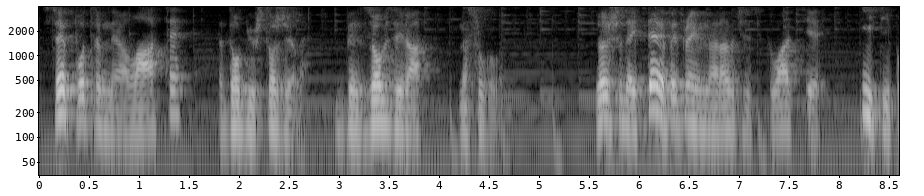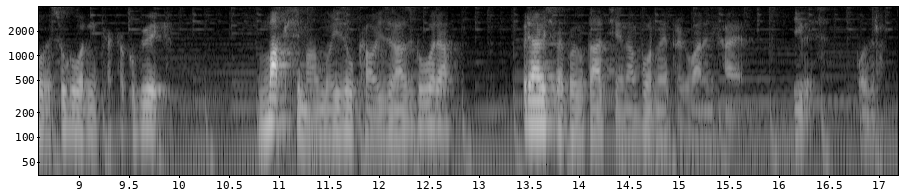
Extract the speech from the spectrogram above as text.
sve potrebne alate da dobiju što žele, bez obzira na sugovornika. Želiš da i tebe pripremim na različite situacije i tipove sugovornika kako bi uvijek maksimalno izvukao iz razgovora, prijavi se na konzultacije na Borno pregovaranje HR. Igre se. Pozdrav!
